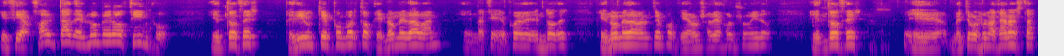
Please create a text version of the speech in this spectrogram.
y decía, falta del número 5. Y entonces pedí un tiempo muerto que no me daban, en entonces, que no me daban el tiempo porque ya los había consumido. Y entonces eh, metemos una canasta,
